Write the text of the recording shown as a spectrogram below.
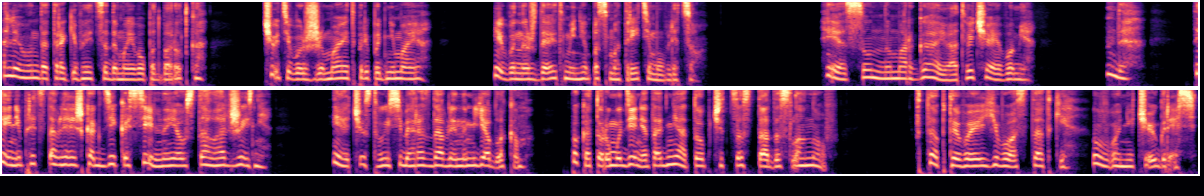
Леон дотрагивается до моего подбородка, чуть его сжимает, приподнимая, и вынуждает меня посмотреть ему в лицо. Я сонно моргаю, отвечая в уме. Да, ты не представляешь, как дико сильно я устала от жизни. Я чувствую себя раздавленным яблоком, по которому день ото дня топчется стадо слонов. Втаптывая его остатки в вонючую грязь.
